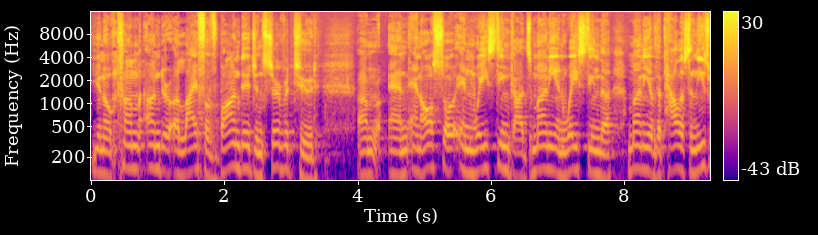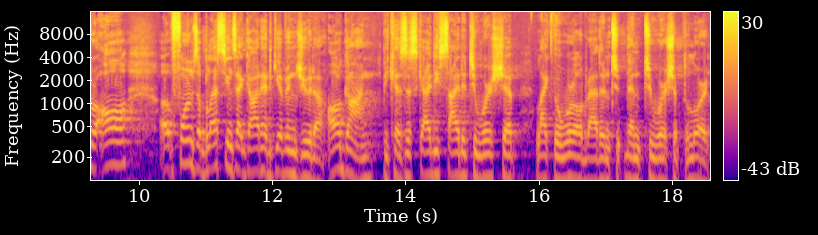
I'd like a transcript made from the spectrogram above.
you know, come under a life of bondage and servitude, um, and, and also in wasting God's money and wasting the money of the palace. And these were all uh, forms of blessings that God had given Judah, all gone because this guy decided to worship like the world rather than to, than to worship the Lord.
